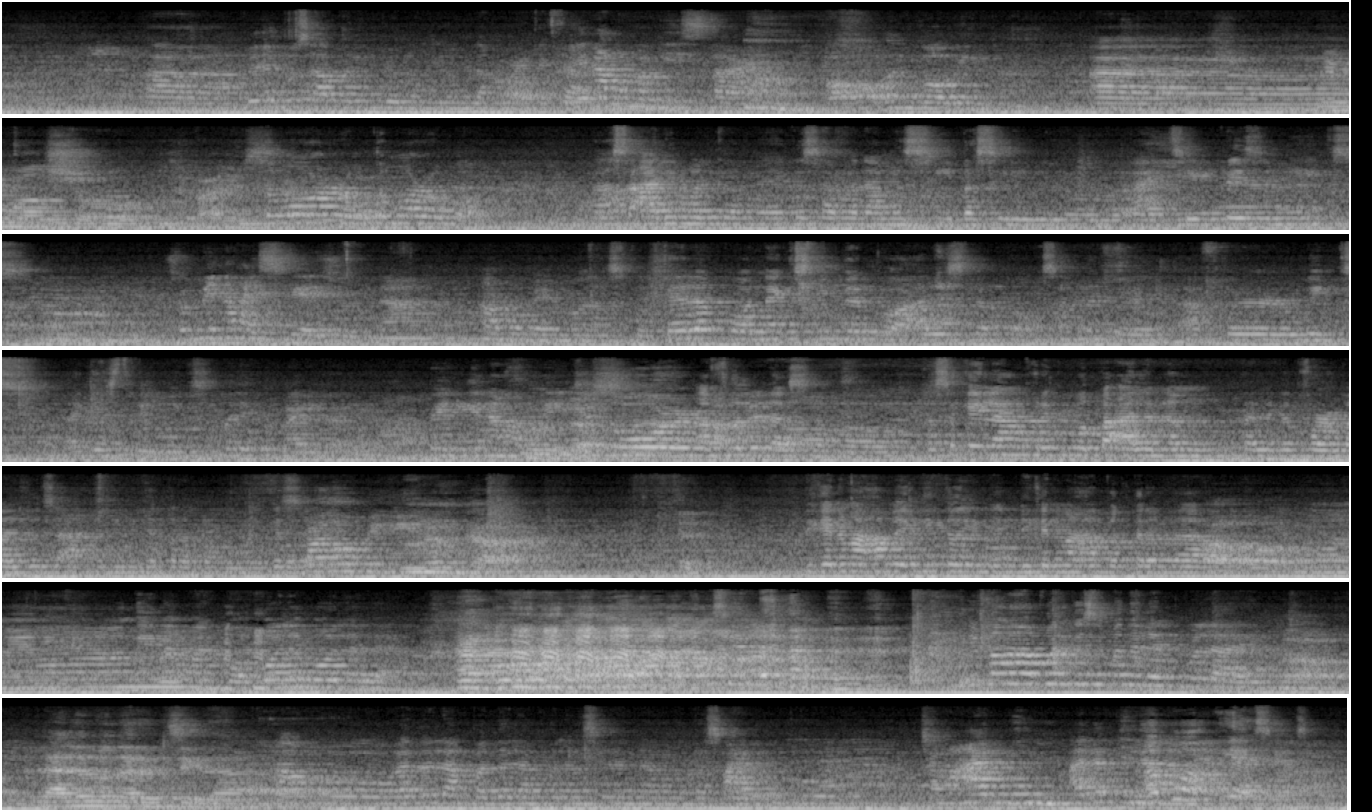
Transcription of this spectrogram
Ah, pinag-usapan ko nung yung Black Market Kailan ka mag-start? Oo, ongoing. Ah, May mall show, di ba? Yung- tomorrow, tomorrow po. Nasa Animal kami, kasama namin si Basilio at si Crazy Mix. So may naka-schedule na. Ako may mga school. Kailan po, next week din po, alis na po. Saan na po? After weeks, I guess three weeks. Balik ko balik. Pwede ka na tour. Ah, full blast na po. Kasi kailangan ko rin po paalam ng talagang formal dun sa akin yung katrabaho. Kasi Paano pigilan ka? hindi ka na makakabalik dito, hindi ka na makakapagtrabaho. Oo. Ah, hindi naman po, bola-bola lang. Lang. Hindi makakapag kasi madalang bulay. Uh, lalo mo na rin sila. Ako, ano lang, padala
